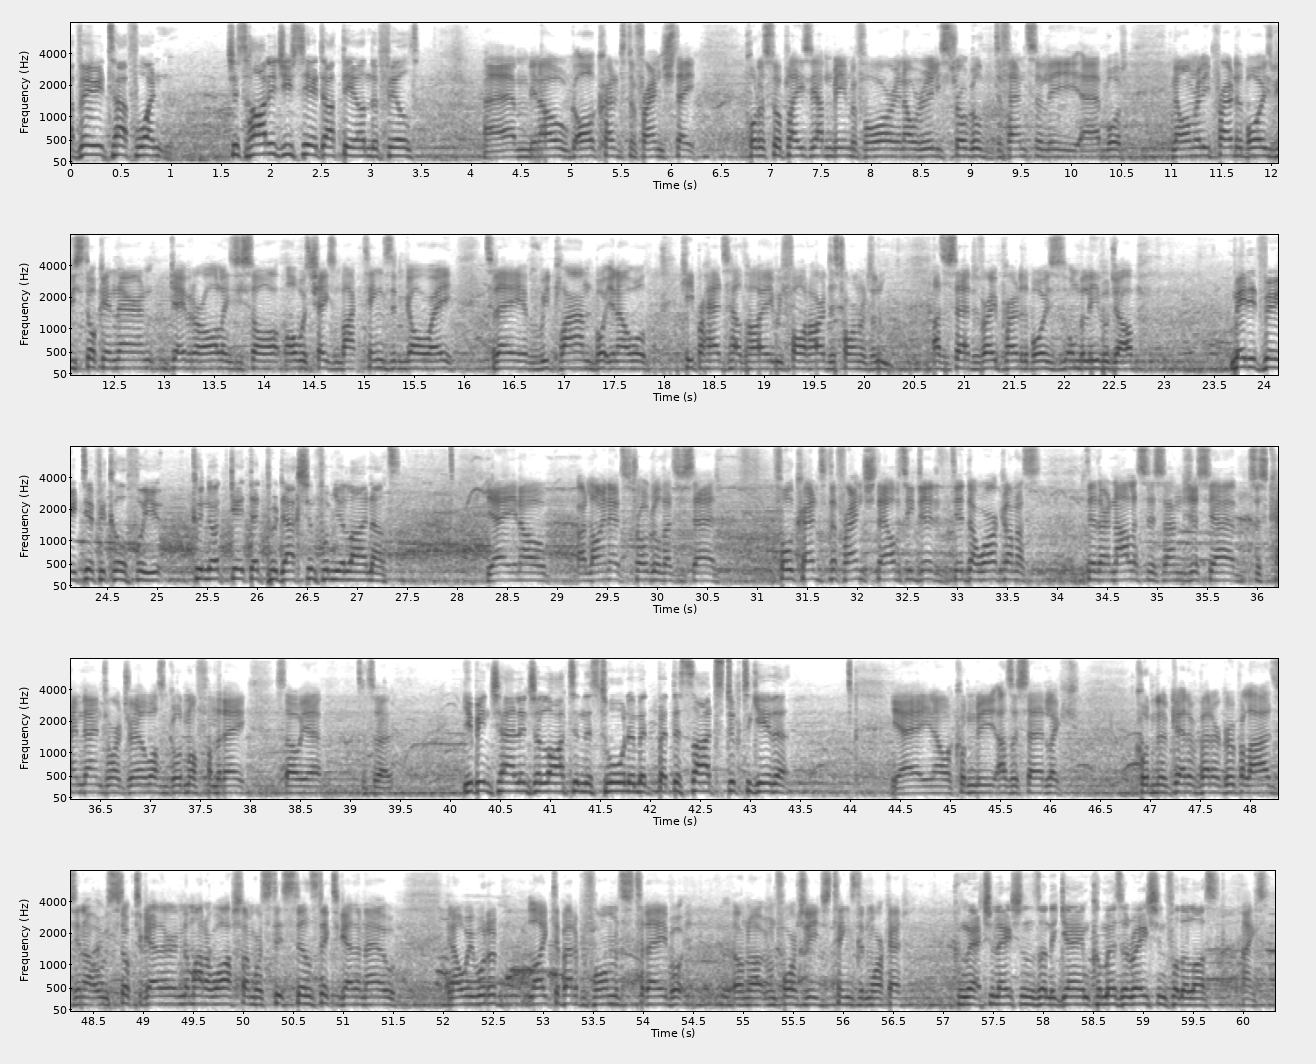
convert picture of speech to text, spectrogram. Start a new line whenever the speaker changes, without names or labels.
a very tough one. Just how did you see it out there on the field?
Um, you know, all credit to the French. They put us to a place we hadn't been before. You know, really struggled defensively, uh, but you know, I'm really proud of the boys. We stuck in there and gave it our all, as you saw. Always chasing back. Things didn't go away today as we planned, but you know, we'll keep our heads held high. We fought hard this tournament, and as I said, very proud of the boys. Unbelievable job.
Made it very difficult for you. Could not get that production from your lineouts.
Yeah, you know, our lineout struggled, as you said. Full credit to the French. They obviously did did their work on us, did their analysis, and just yeah, just came down to our drill. wasn't good enough on the day. So yeah, that's about it.
You've been challenged a lot in this tournament, but the side stuck together.
Yeah, you know, it couldn't be, as I said, like couldn't have get a better group of lads. You know, we stuck together no matter what, and we're st- still stick together now. You know, we would have liked a better performance today, but unfortunately, just things didn't work out.
Congratulations on the game. Commiseration for the loss.
Thanks.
